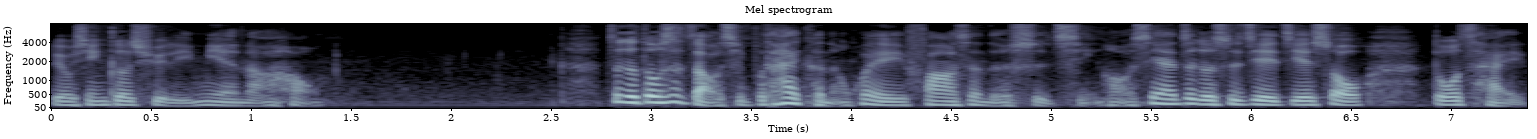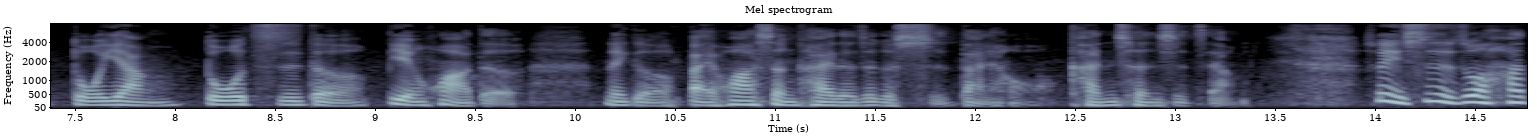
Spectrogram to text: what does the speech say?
流行歌曲里面啊，哈。这个都是早期不太可能会发生的事情哈。现在这个世界接受多彩多样多姿的变化的那个百花盛开的这个时代哈，堪称是这样。所以狮子座它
